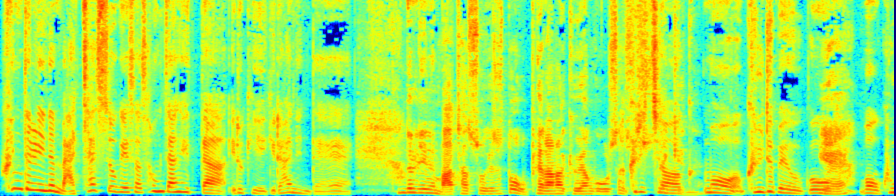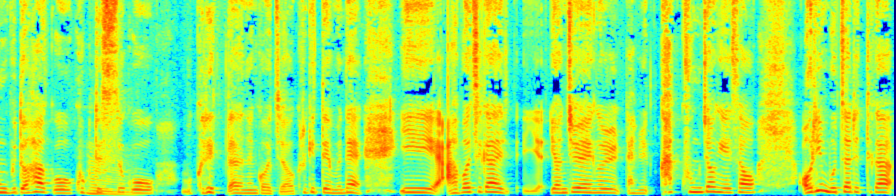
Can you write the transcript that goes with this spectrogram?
흔들리는 마차 속에서 성장했다 이렇게 얘기를 하는데 흔들리는 마차 속에서 또 오페라나 교향곡을 썼을 그렇죠. 수 있겠네. 뭐 글도 배우고 예. 뭐 공부도 하고 곡도 음. 쓰고 뭐 그랬다는 거죠. 그렇기 때문에 이 아버지가 연주 여행을 각 궁정에서 어린 모차르트가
